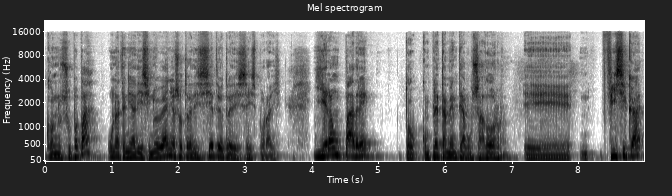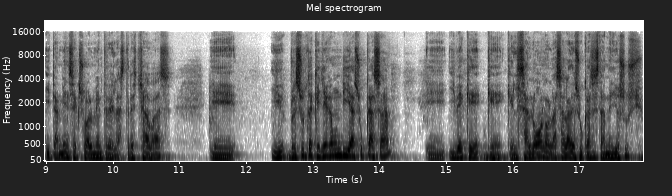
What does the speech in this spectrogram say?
con su papá. Una tenía 19 años, otra 17 y otra 16 por ahí. Y era un padre completamente abusador, eh, física y también sexualmente de las tres chavas. Eh, y resulta que llega un día a su casa eh, y ve que, que- que el salón o la sala de su casa está medio sucio.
